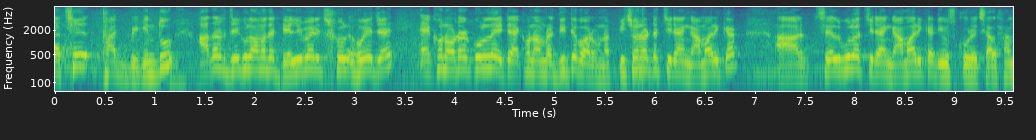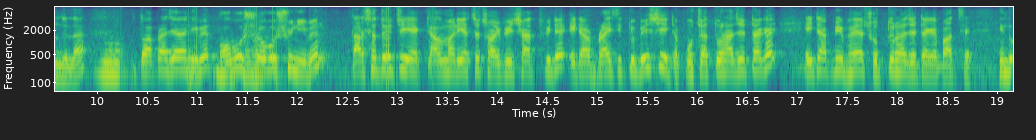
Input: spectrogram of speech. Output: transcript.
কাছে থাকবে। কিন্তু আদার যেগুলো আমাদের ডেলিভারি হয়ে যায়, এখন অর্ডার করলে এটা এখন আমরা দিতে পারব না। পিছনেটা চিরাং গামারি কাঠ আর সেলগুলো চিরাং গামারি কাঠ ইউজ করেছে, আলহামদুলিল্লাহ। তো আপনারা যারা নেবেন, অবশ্যই অবশ্যই নেবেন। তার সাথে হচ্ছে একটা আলমারি আছে, ছয় ফিট সাত ফিটে এটার প্রাইস একটু বেশি, এটা পঁচাত্তর হাজার টাকায়। এটা আপনি ভাইয়া সত্তর হাজার টাকায় পাচ্ছেন। কিন্তু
